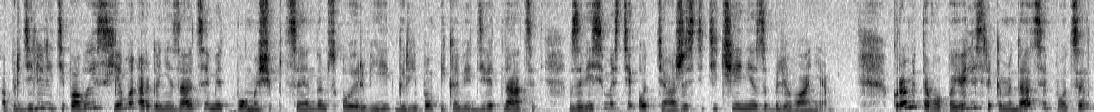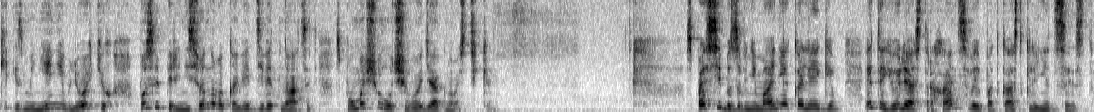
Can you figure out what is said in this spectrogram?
определили типовые схемы организации медпомощи пациентам с ОРВИ, гриппом и COVID-19 в зависимости от тяжести течения заболевания. Кроме того, появились рекомендации по оценке изменений в легких после перенесенного COVID-19 с помощью лучевой диагностики. Спасибо за внимание, коллеги. Это Юлия Астраханцева и подкаст «Клиницист».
